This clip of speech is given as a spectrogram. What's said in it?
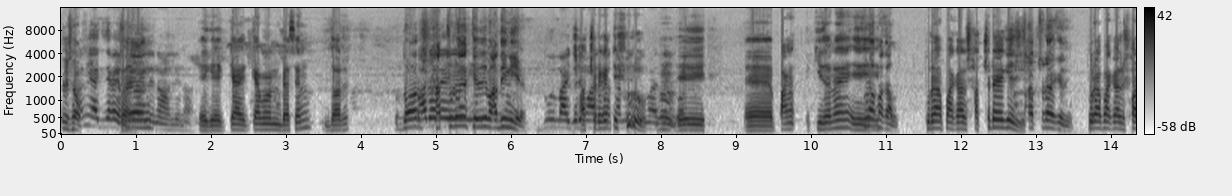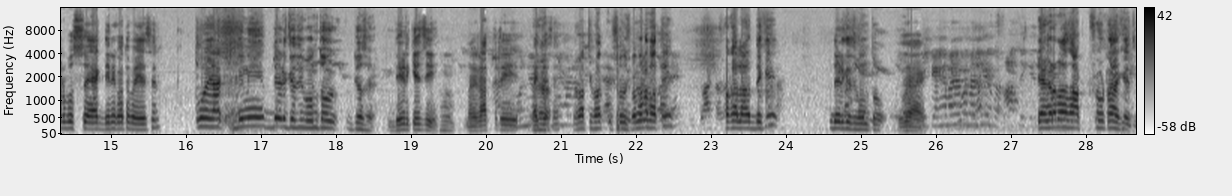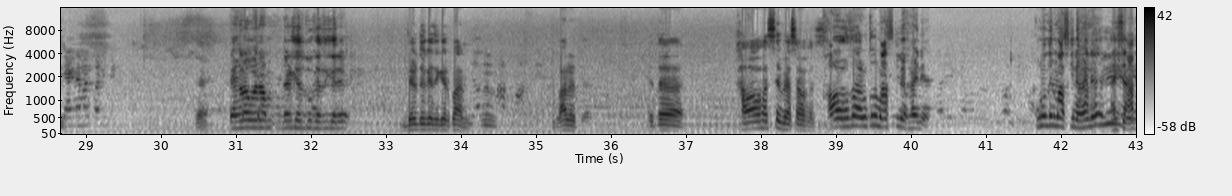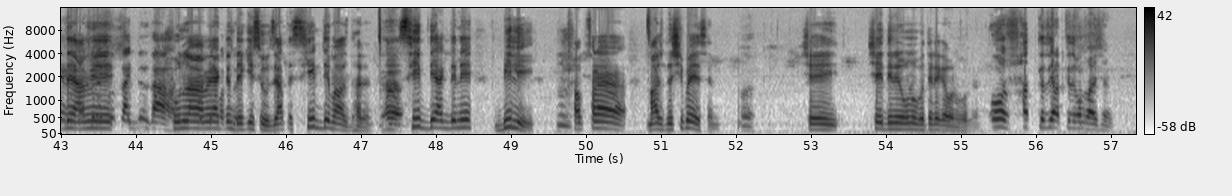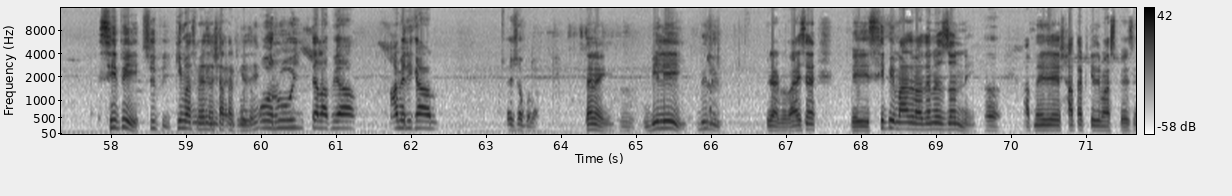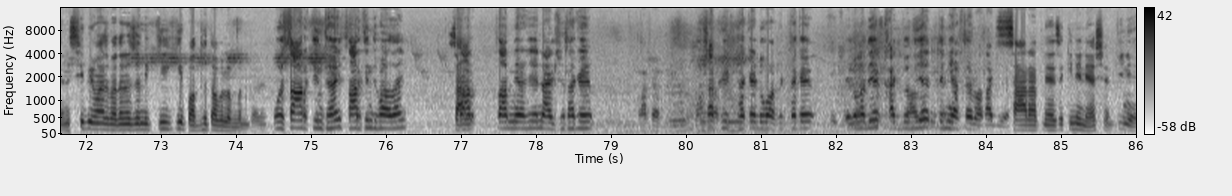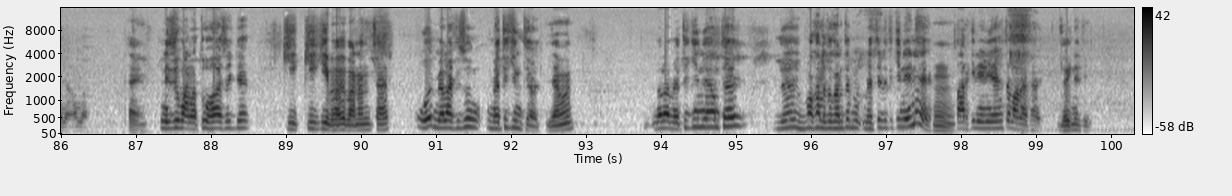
এসব। কেমন বেচেন দর? দর সাতশো টাকা কেজি বাদি নিয়ে। সাতশো টাকা থেকে শুরু? এই কি জানে? তোড়া পাকাল। তুরা পাকাল সাতশো টাকা কেজি? সাতশো টাকা কেজি। তুরা পাকাল সর্বোচ্চ একদিনে কত পেয়েছেন? ওই একদিনই দেড় কেজি পর্যন্ত উঠেছে দেড় কেজি। মানে রাত্রে রাত্রি ভাত সন্ধ্যাবেলা ভাতে সকালে আর দেখি দেড় কেজি পর্যন্ত। যাক। ট্যাংরা মাছ আটশো টাকা কেজি। ট্যাংরা ওইরকম দেড় কেজি দু কেজি করে। দেড় দু কেজি করে পান? ভালো তো। এটা খাওয়াও হচ্ছে বেচাও হচ্ছে? খাওয়া হচ্ছে আমি তো মাছ কিনে খাই না কোনোদিন মাছ কিনে খাই না আচ্ছা আপনি আমি শুনলাম আমি একদিন দেখিছি যে আপনি ছিপ দিয়ে মাছ ধরেন। হ্যাঁ। ছিপ দিয়ে একদিনে বিলি সব ছাড়া মাছ বেশি পেয়েছেন। হ্যাঁ। সেই সেই দিনের অনুভূতিটা কেমন বললেন? ও সাত কেজি আট কেজি মতো পাইছেন। সিপি? সিপি। কি মাছ পেয়েছেন সাত আট কেজি? ও রুই তেলাপিয়া আমেরিকান এইসবগুলা তাই নাকি? বিলি? বিলি। বিরাট বাবা আচ্ছা এই সিপি মাছ বাঁধানোর জন্য হ্যাঁ। আপনি যে সাত আট কেজি মাছ পেয়েছেন সিপি মাছ বাঁধানোর জন্য কি কি পদ্ধতি অবলম্বন করেন? ওই চার কিনতে হয় চার কিনতে পাওয়া যায়। চার? চার নিয়ে আসে নাইলসে থাকে ভাষা ফিট। থাকে ডোবা ফিট থাকে এগুলো দিয়ে খাদ্য দিয়ে তিনি আসছে মাছ আগিয়ে সার আপনি এসে কিনে নিয়ে আসেন? কিনে না না তাই? নিজে বানাতেও হয় সেটা কি কি কীভাবে বানান চার? ওই মেলা কিছু মেথি কিনতে হয়। যেমন? মেলা মেথি কিনে আনতে হয় যে ওই বকালের দোকান থেকে মেথি টেথি কিনে এনে হুম। চার কিনে নিয়ে এসে বানাতে হয়। দেখ-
